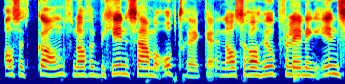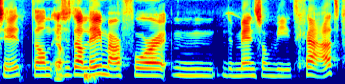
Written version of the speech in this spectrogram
als het kan, vanaf het begin samen optrekken. En als er al hulpverlening in zit, dan is het alleen maar voor mm, de mensen om wie het gaat,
